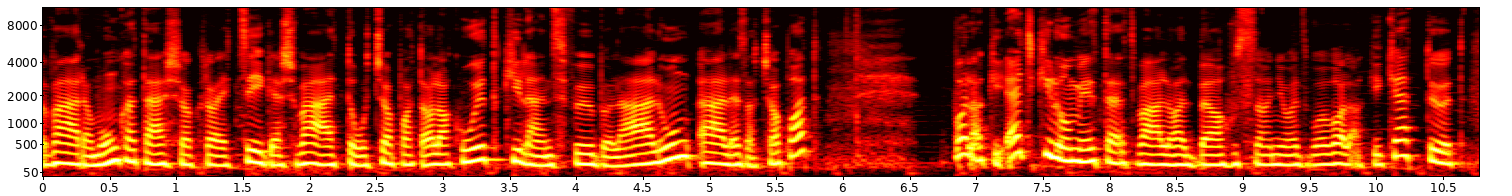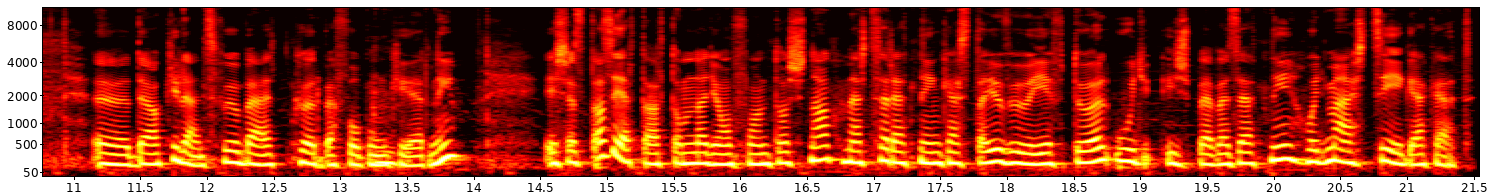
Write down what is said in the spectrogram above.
vár a munkatársakra, egy céges váltó csapat alakult, kilenc főből állunk, áll ez a csapat, valaki egy kilométert vállalt be a 28-ból, valaki kettőt, de a kilenc főben körbe fogunk érni. És ezt azért tartom nagyon fontosnak, mert szeretnénk ezt a jövő évtől úgy is bevezetni, hogy más cégeket,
